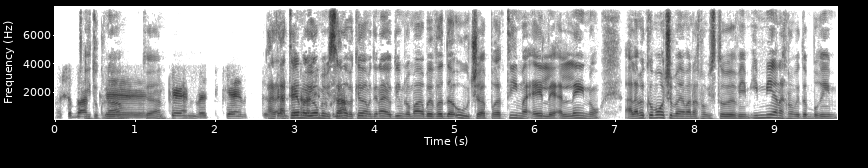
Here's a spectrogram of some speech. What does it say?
השב"כ... היא תוקנה? אה, כן. כן, וכן. אתם היום במשרד מבקר המדינה יודעים לומר בוודאות שהפרטים האלה עלינו, על המקומות שבהם אנחנו מסתובבים, עם מי אנחנו מדברים,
